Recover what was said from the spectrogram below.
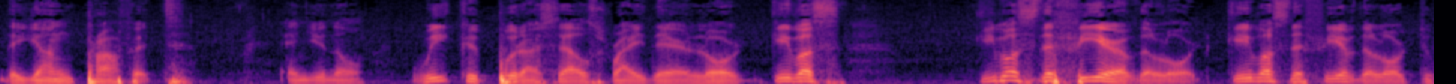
the young prophet. And you know, we could put ourselves right there, Lord. Give us give us the fear of the Lord. Give us the fear of the Lord to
